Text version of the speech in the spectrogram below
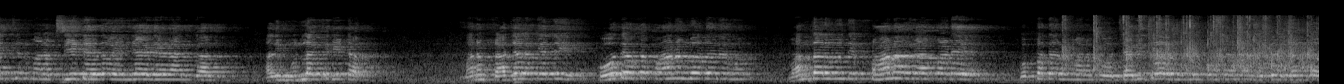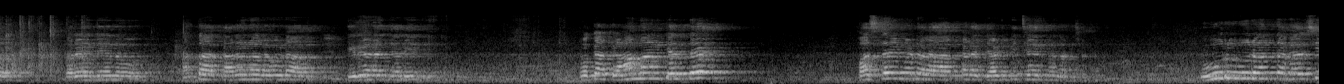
ఇచ్చిన మనకు సీట్ ఏదో ఎంజాయ్ చేయడానికి కాదు. అది ముళ్ళ కిరీటం. మనం ప్రజలకు వెళ్ళి పోతే ఒక ప్రాణం పోతేనేమో వందల మంది ప్రాణాలు కాపాడే గొప్పతనం మనకు చరిత్ర మిగిలిపోతున్న ఉద్దేశంతో మరి నేను అంతా కరోనాలో కూడా తిరగడం జరిగింది. ఒక గ్రామానికి వెళ్తే ఫస్ట్ టైం అట అక్కడ జడిపి చైర్మన్ వచ్చాడు. ఊరు ఊరంతా కలిసి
